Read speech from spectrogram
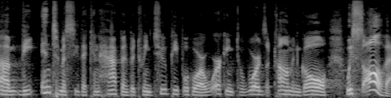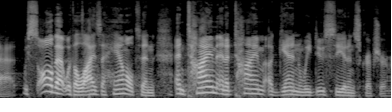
Um, the intimacy that can happen between two people who are working towards a common goal. We saw that. We saw that with Eliza Hamilton. And time and a time again, we do see it in Scripture.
